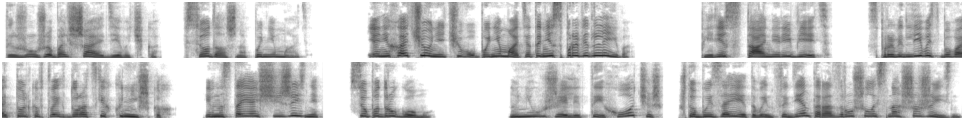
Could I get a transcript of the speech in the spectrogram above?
Ты же уже большая девочка, все должна понимать. Я не хочу ничего понимать, это несправедливо. Перестань реветь. Справедливость бывает только в твоих дурацких книжках, и в настоящей жизни все по-другому. Но неужели ты хочешь, чтобы из-за этого инцидента разрушилась наша жизнь?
